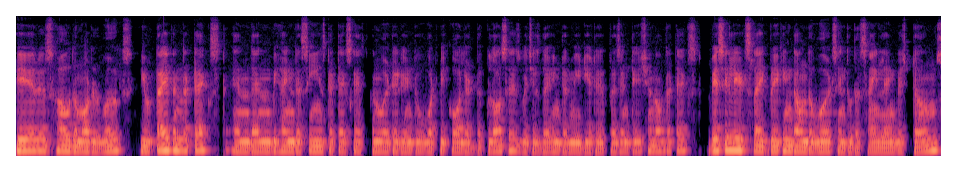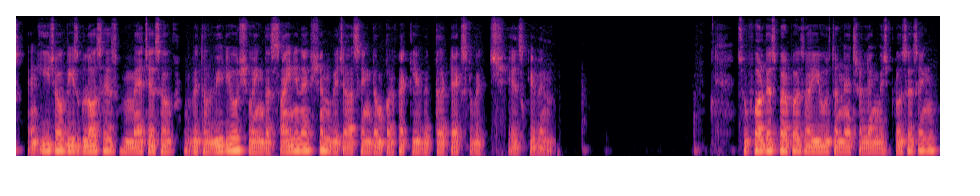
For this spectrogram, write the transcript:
Here is how the model works. You type in the text and then behind the scenes the text gets converted into what we call it the glosses which is the intermediate representation of the text. Basically it's like breaking down the words into the sign language terms and each of these glosses matches up with a video showing the sign in action which are synced them perfectly with the text which is given. So for this purpose I use the natural language processing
